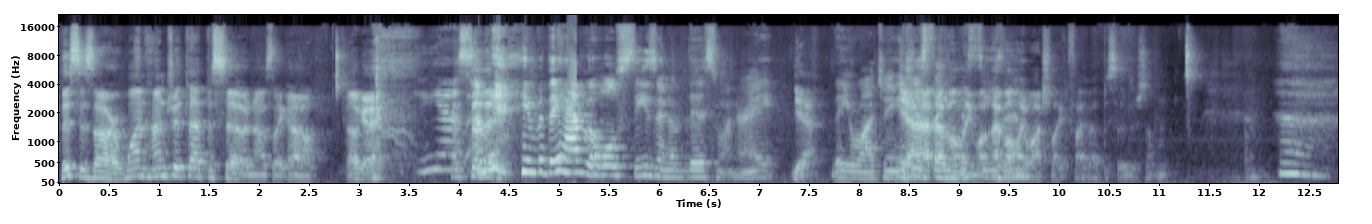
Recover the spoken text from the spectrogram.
"This is our 100th episode," and I was like, "Oh, okay, Yeah, So mean, but they have the whole season of this one, right? yeah, That you're watching. It's yeah." just, I, I've only wa- I've only watched like five episodes or something.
